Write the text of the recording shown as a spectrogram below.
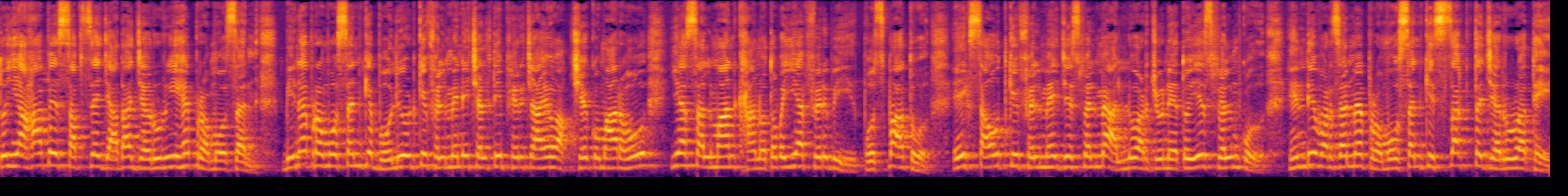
तो यहाँ पे सबसे ज़्यादा ज़रूरी है प्रमोशन। बिना प्रमोशन के बॉलीवुड की फ़िल्में नहीं चलती। फिर चाहे वो अक्षय कुमार हो या सलमान खान हो तो भैया फिर भी पुष्पा तो एक साउथ की फ़िल्म है, जिस फ़िल्म में अल्लू अर्जुन है तो इस फ़िल्म को हिंदी वर्जन में प्रमोशन की सख्त ज़रूरत है।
